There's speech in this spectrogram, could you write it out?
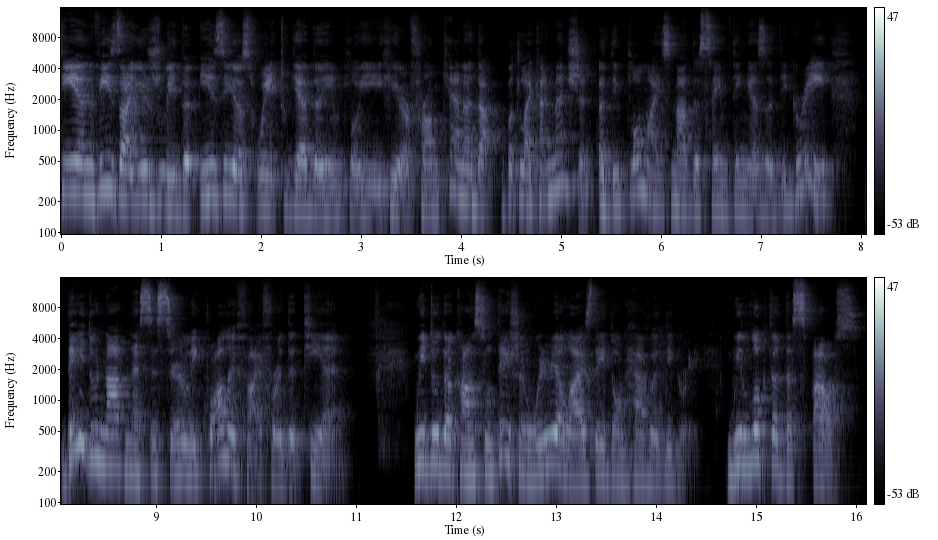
TN visa usually the easiest way to get the employee here from Canada, but like I mentioned, a diploma is not the same thing as a degree. They do not necessarily qualify for the TN. We do the consultation, we realize they don't have a degree. We looked at the spouse.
